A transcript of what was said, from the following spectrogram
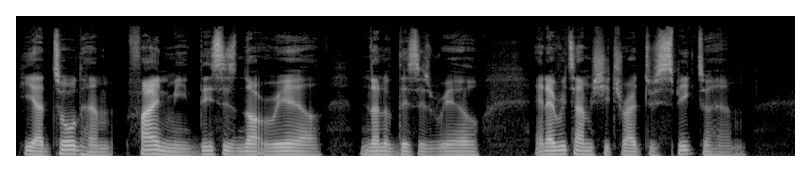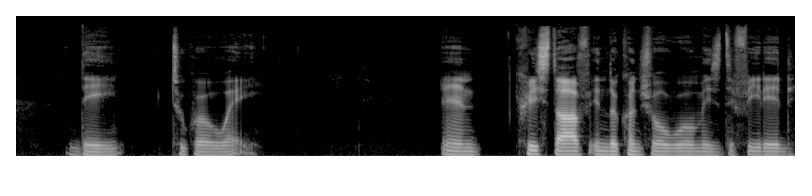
he had told him, "Find me. This is not real. None of this is real." And every time she tried to speak to him, they took her away. And Christof in the control room is defeated,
